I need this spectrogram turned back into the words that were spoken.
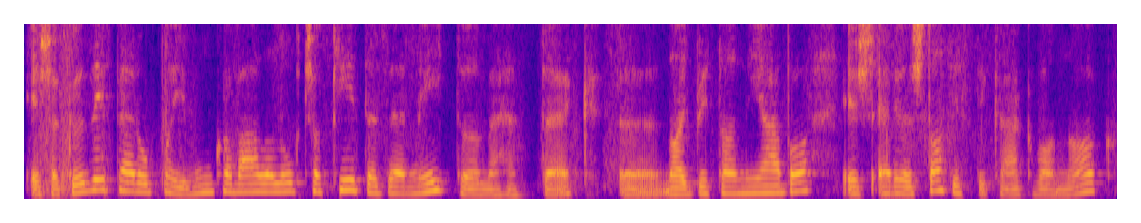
és a közép-európai munkavállalók csak 2004-től mehettek Nagy-Britanniába, és erről statisztikák vannak,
